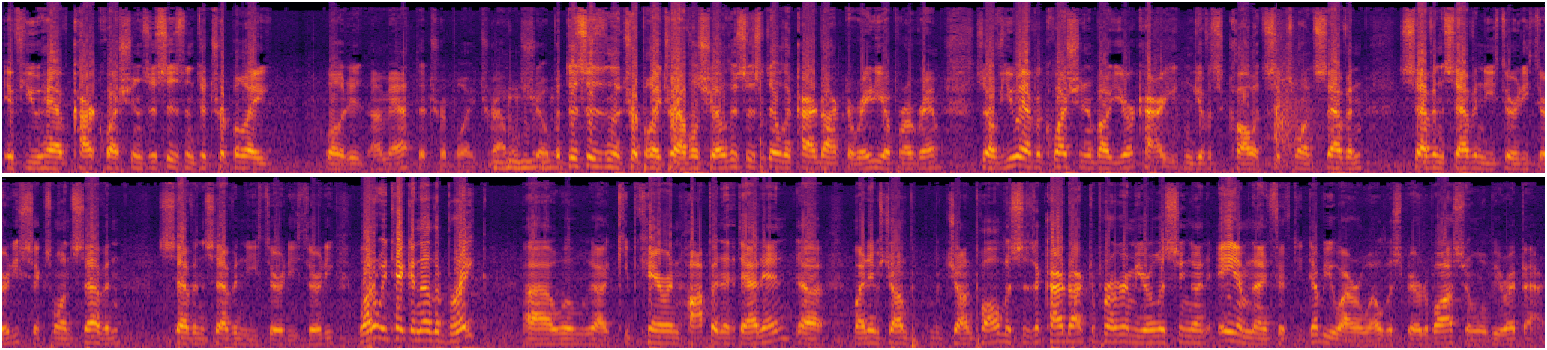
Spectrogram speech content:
if you have car questions, this isn't the AAA well, it is, I'm at the AAA Travel Show, but this isn't the AAA Travel Show. This is still the Car Doctor radio program. So if you have a question about your car, you can give us a call at 617 770 3030. 617 770 3030. Why don't we take another break? Uh, we'll uh, keep Karen hopping at that end. Uh, my name is John John Paul. This is the Car Doctor program. You're listening on AM 950 WROL, the Spirit of Boston. We'll be right back.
